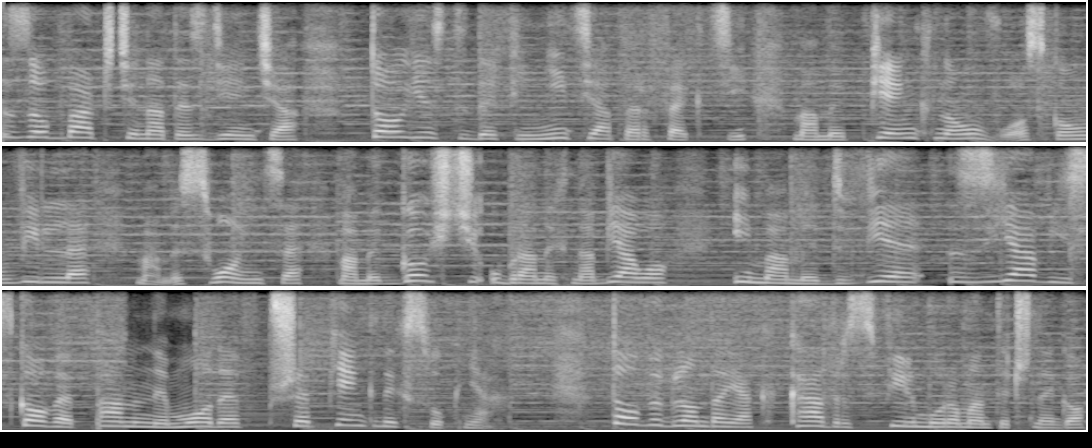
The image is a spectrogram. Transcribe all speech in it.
Zobaczcie na te zdjęcia. To jest definicja perfekcji. Mamy piękną włoską willę, mamy słońce, mamy gości ubranych na biało i mamy dwie zjawiskowe panny młode w przepięknych sukniach. To wygląda jak kadr z filmu romantycznego,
